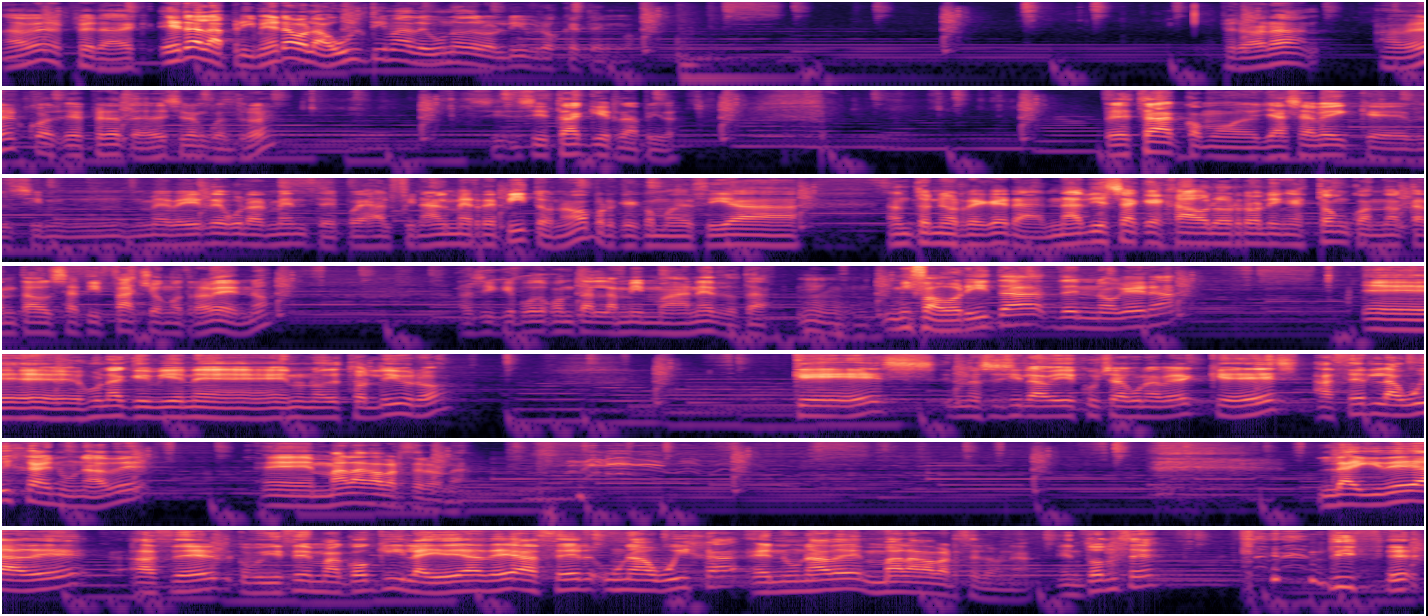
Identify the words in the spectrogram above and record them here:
A ver, espera, era la primera o la última de uno de los libros que tengo. Pero ahora, a ver, cuál, espérate, a ver si lo encuentro, ¿eh? Si, si está aquí rápido. Pero esta, como ya sabéis que si me veis regularmente, pues al final me repito, ¿no? Porque como decía Antonio Reguera, nadie se ha quejado los Rolling Stones cuando han cantado Satisfaction otra vez, ¿no? Así que puedo contar las mismas anécdotas. Mm, Mi favorita de Noguera eh, es una que viene en uno de estos libros. Que es, no sé si la habéis escuchado alguna vez, que es hacer la Ouija en un ave en Málaga, Barcelona. la idea de hacer, como dice Makoki, la idea de hacer una Ouija en un ave en Málaga, Barcelona. Entonces, dice,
